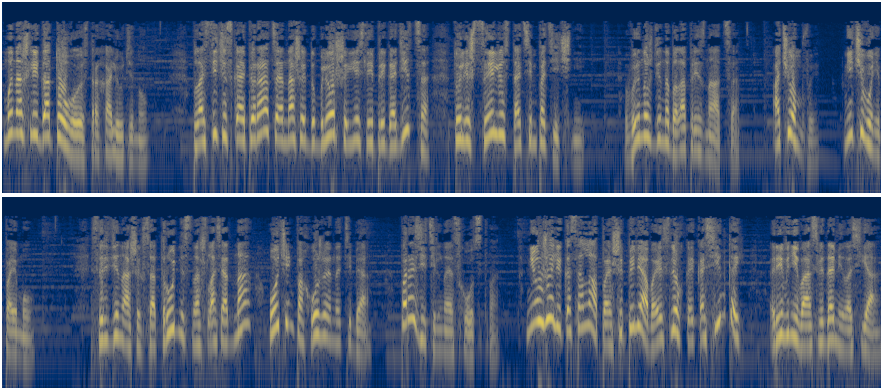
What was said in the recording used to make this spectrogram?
«Мы нашли готовую страхолюдину. Пластическая операция нашей дублерши, если и пригодится, то лишь целью стать симпатичней. Вынуждена была признаться. О чем вы? Ничего не пойму. Среди наших сотрудниц нашлась одна, очень похожая на тебя. Поразительное сходство. Неужели косолапая, шепелявая с легкой косинкой? Ревниво осведомилась я.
